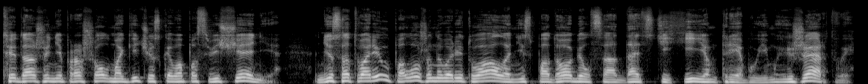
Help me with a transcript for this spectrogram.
Ты даже не прошел магического посвящения, не сотворил положенного ритуала, не сподобился отдать стихиям требуемые жертвы.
